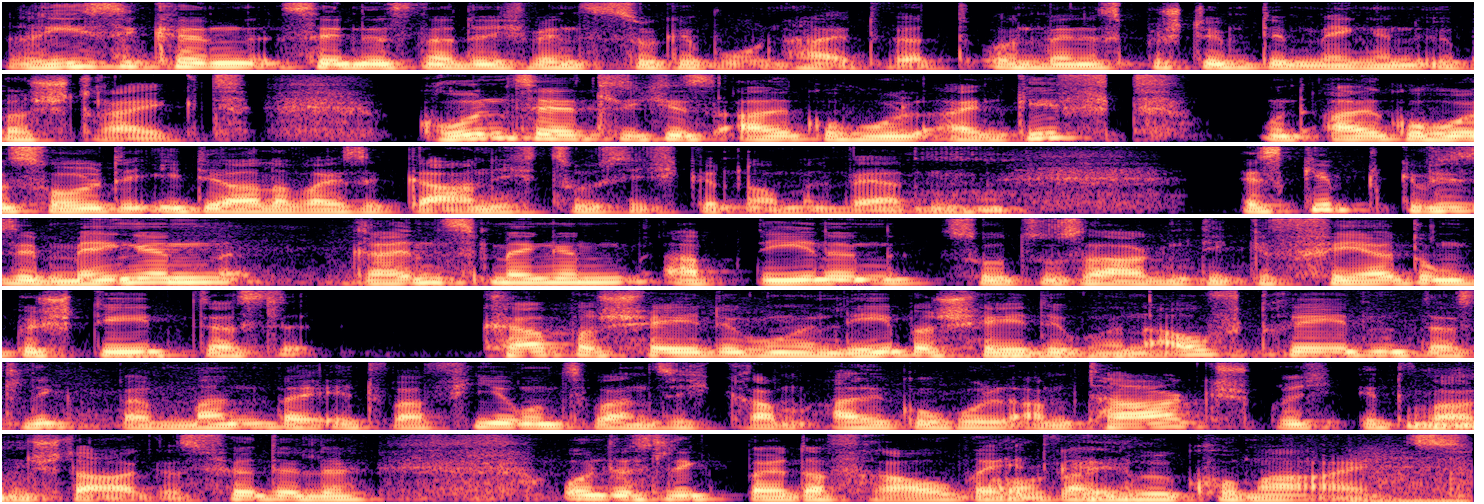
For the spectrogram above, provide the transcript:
Risiken sind es natürlich, wenn es zur Gewohnheit wird und wenn es bestimmte Mengen übersteigt. Grundsätzlich ist Alkohol ein Gift und Alkohol sollte idealerweise gar nicht zu sich genommen werden. Mhm. Es gibt gewisse Mengen, Grenzmengen, ab denen sozusagen die Gefährdung besteht, dass Körperschädigungen, Leberschädigungen auftreten. Das liegt beim Mann bei etwa 24 Gramm Alkohol am Tag, sprich etwa ein starkes Viertel. Und es liegt bei der Frau bei okay. etwa 0,1.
